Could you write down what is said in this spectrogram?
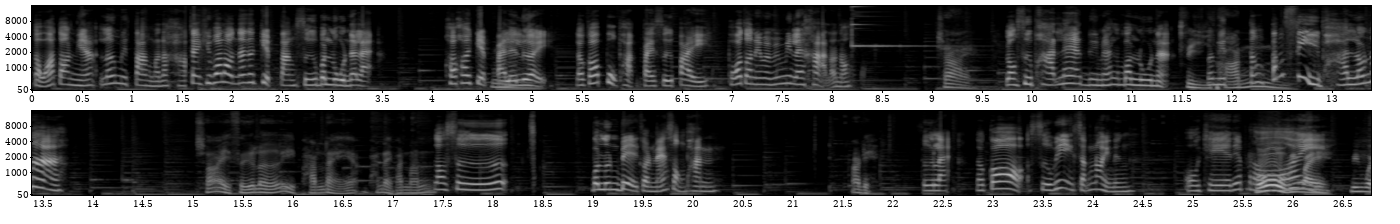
แต่ว่าตอนเนี้ยเริ่มมีตังค์แล้วนะคะแจงคิดว่าเราน่าจะเก็บตังค์ซื้อบอลลูนได้แหละ ค่อยๆเก็บไปเรื่อยๆ แล้วก็ปลูกผักไปซื้อไป เพราะว่าตอนนี้มันไม่มีอะไรขาดแล้วเนาะ ใช่ ลองซื้อพาร์ทแรกดีไหมบอลลูนอะสี่มันมีพันตั้งตั้งสี่พันแล้วนะ ใช่ซื้อเลยพันไหนอะพันไหนพันนั้น เราซื้อบอลลูนเบสก่อนไหมสองพันเอาดิซื้อละ แล้วก็ซื้อวิ่งอีกสักหน่อยนึง โอเคเรียบร้อโอ้วิ่งยไววิ่งไว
